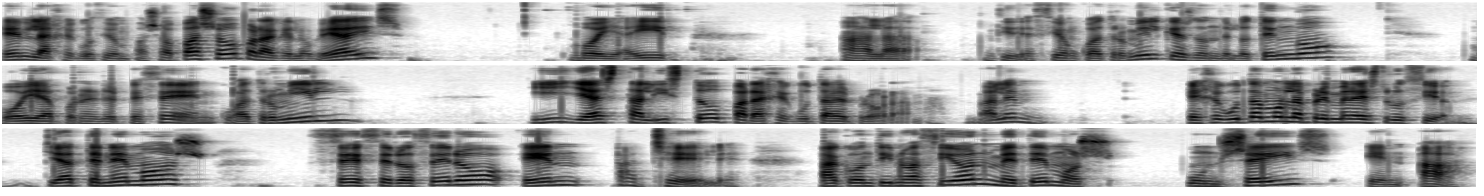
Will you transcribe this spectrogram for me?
en la ejecución paso a paso para que lo veáis. Voy a ir a la dirección 4000 que es donde lo tengo, Voy a poner el PC en 4000 y ya está listo para ejecutar el programa, ¿vale? Ejecutamos la primera instrucción. Ya tenemos C00 en HL. A continuación metemos un 6 en A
